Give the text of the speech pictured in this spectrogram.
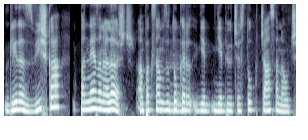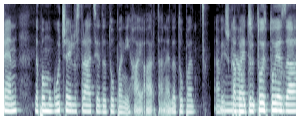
gleda zviška, pa ne za nalašč, ampak sam zato, ker je, je bil čez toliko časa naučen, da pa mogoče ilustracije, da to pa ni high art, ne, da to pa, a veš, kaj Ja, pa je, to, očitno to, je, to je za.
